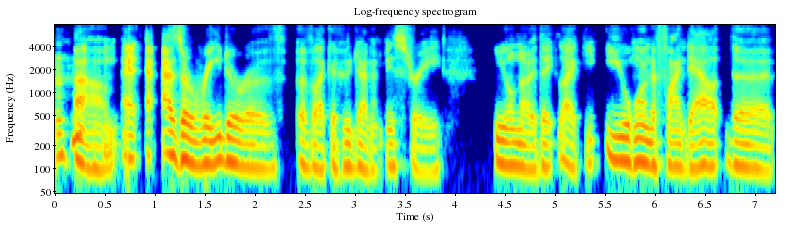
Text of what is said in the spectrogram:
Mm-hmm. Um, and as a reader of of like a whodunit mystery, you'll know that like you want to find out the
